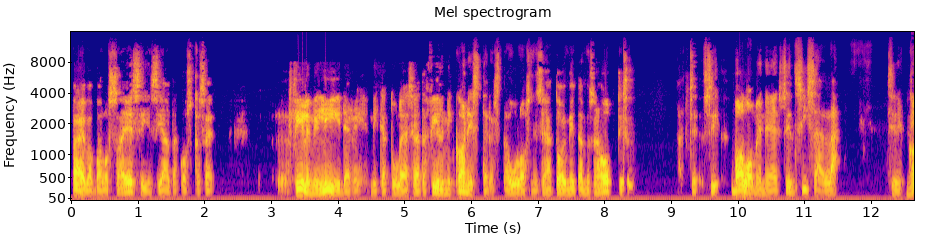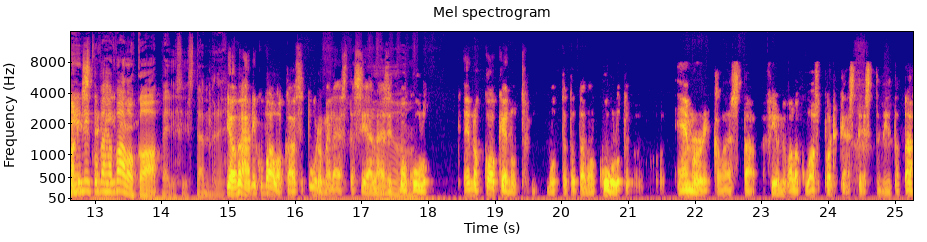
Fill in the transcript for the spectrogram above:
päivänvalossa esiin sieltä, koska se filmiliideri, mikä tulee sieltä filmikanisterista ulos, niin sehän toimii tämmöisenä optisen se, se valo menee sen sisällä sinne niin, niin kuin vähän valokaapeli siis tämmöinen. Joo, vähän niin kuin valokaapeli, se turmelee sitä siellä. Ja sitten mä oon kuullut, en ole kokenut, mutta tota, oon kuullut amerikkalaisesta filmivalokuvauspodcasteista, niin tota,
